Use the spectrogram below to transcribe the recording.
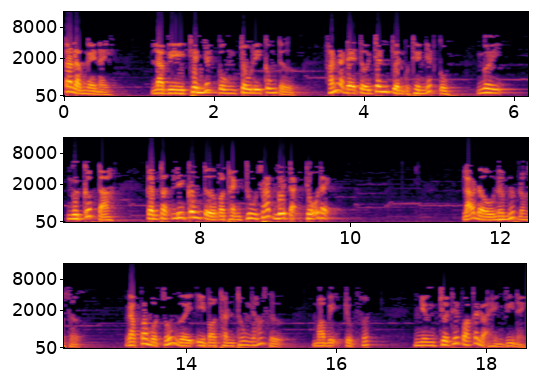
Ta làm nghề này Là vì thiên nhất cung châu ly công tử. Hắn là đệ tử chân truyền của thiên nhất cung. Ngươi, ngươi cướp ta Cẩn thận ly công tử vào thành tru sát ngươi tại chỗ đấy. Lão đầu nơm nớp lo sợ Gặp qua một số người y vào thần thông nháo sự Mà bị trục xuất Nhưng chưa thấy qua cái loại hành vi này.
